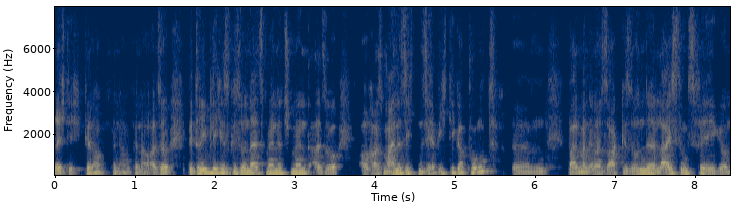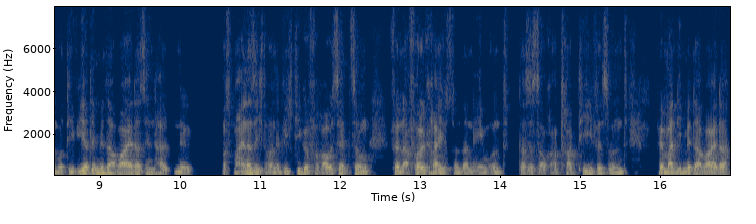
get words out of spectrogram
Richtig, genau, genau, genau. Also betriebliches Gesundheitsmanagement, also auch aus meiner Sicht ein sehr wichtiger Punkt, ähm, weil man immer sagt, gesunde, leistungsfähige und motivierte Mitarbeiter sind halt eine, aus meiner Sicht auch eine wichtige Voraussetzung für ein erfolgreiches Unternehmen und dass es auch attraktiv ist. Und wenn man die Mitarbeiter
